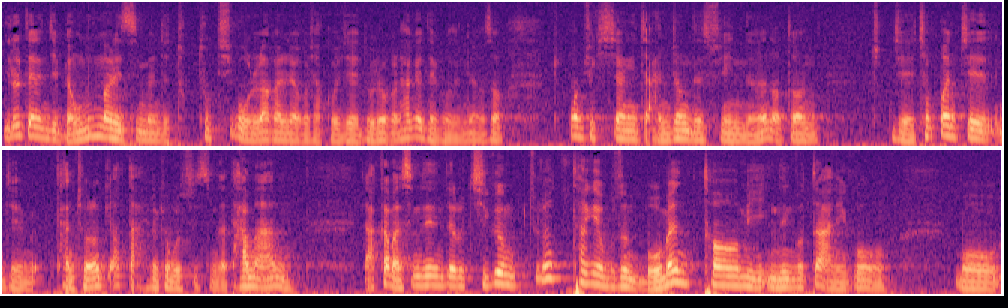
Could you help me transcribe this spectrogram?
이럴 때는 이제 명분만 있으면 이제 툭툭 치고 올라가려고 자꾸 이제 노력을 하게 되거든요. 그래서 조금씩 시장이 이제 안정될 수 있는 어떤 이제 첫 번째 이제 단초는 꼈다 이렇게 볼 수 있습니다. 다만 아까 말씀드린 대로 지금 뚜렷하게 무슨 모멘텀이 있는 것도 아니고 뭐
